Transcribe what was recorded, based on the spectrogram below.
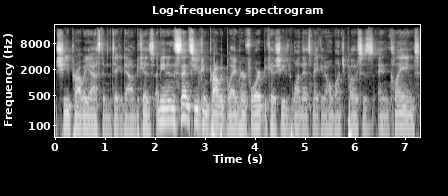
she probably asked him to take it down because I mean, in a sense, you can probably blame her for it because she's one that's making a whole bunch of posts and claims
